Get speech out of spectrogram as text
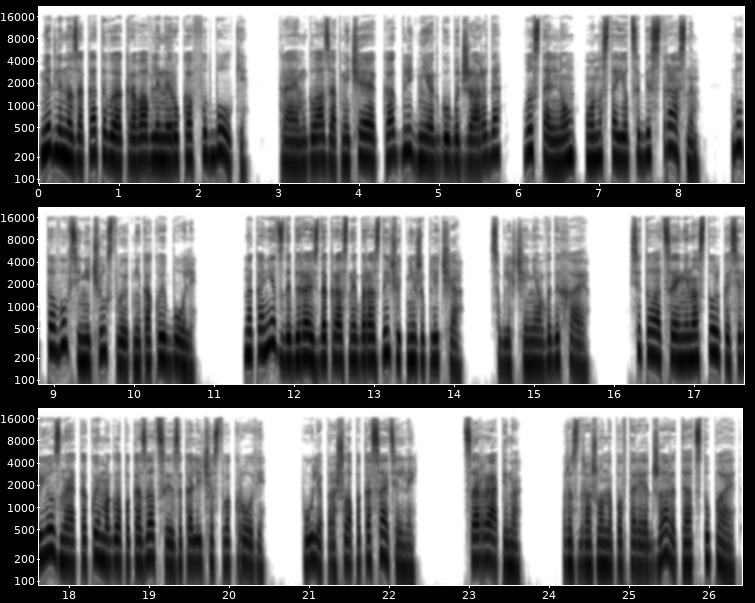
медленно закатываю окровавленный рукав футболки, краем глаза отмечая, как бледнеют губы Джареда, в остальном он остается бесстрастным, будто вовсе не чувствуют никакой боли. Наконец добираюсь до красной борозды чуть ниже плеча, с облегчением выдыхая. Ситуация не настолько серьезная, какой могла показаться из-за количества крови. Пуля прошла по касательной. «Царапина!» — раздраженно повторяет Джаред и отступает.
